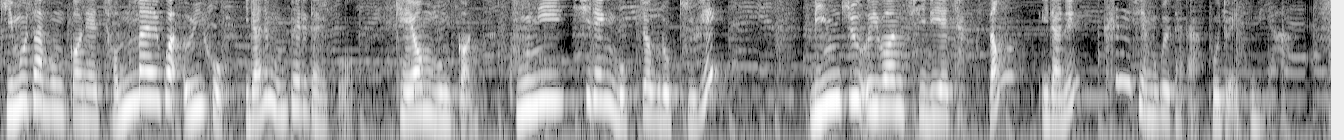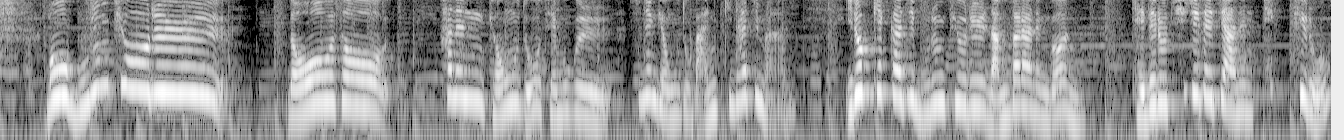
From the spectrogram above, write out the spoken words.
기무사 문건의 전말과 의혹이라는 문패를 달고 개엄 문건, 군이 실행 목적으로 기획, 민주의원 질의의 작성이라는 큰 제목을 달아 보도했습니다. 뭐 물음표를 넣어서 하는 경우도 제목을 쓰는 경우도 많긴 하지만 이렇게까지 물음표를 남발하는 건 제대로 취재되지 않은 팩트로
